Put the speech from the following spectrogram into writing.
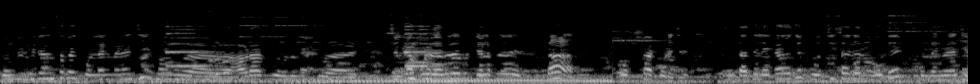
ডোমজুর বিধানসভায় কল্যাণ ব্যানার্জি এবং হাওড়া জেলা দাঁড়া পোস্টার করেছে। এবং তাতে লেখা হয়েছে পঁচিশ হাজার ভোটে কল্যাণ ব্যানার্জি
